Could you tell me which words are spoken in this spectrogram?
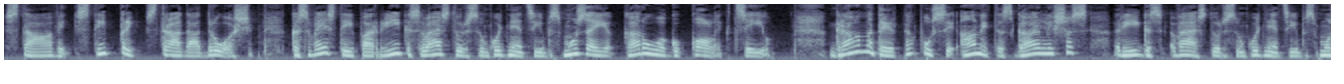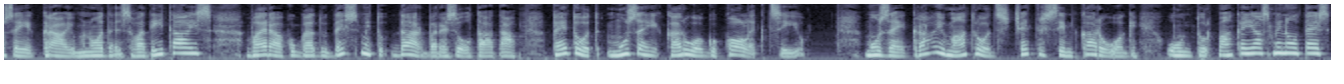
Stāvi stipri, strādā droši, kas vēstīja par Rīgas vēstures un kuģniecības muzeja karogu kolekciju. Grāmata ir tapusi Anitas Gailišas, Rīgas vēstures un kuģniecības muzeja krājuma nodaļas vadītājas vairāku gadu desmitu darba rezultātā, pētot muzeja karogu kolekciju. Muzeja krājumā atrodas 400 karogi, un turpmākajās minūtēs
